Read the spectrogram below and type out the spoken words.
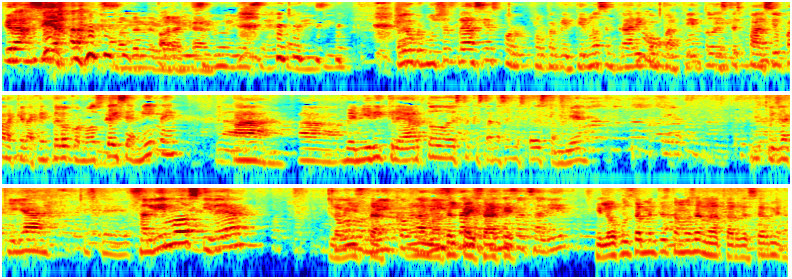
gracias. Mándenme para acá. Padrísimo, yo sé, padrísimo. Bueno, pues muchas gracias por, por permitirnos entrar y compartir todo este espacio para que la gente lo conozca y se animen a, a venir y crear todo esto que están haciendo ustedes también. Y pues ya que ya este, salimos y vean La vista, rico, nada la más vista el paisaje. al salir. Y luego justamente estamos en el atardecer, mira.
